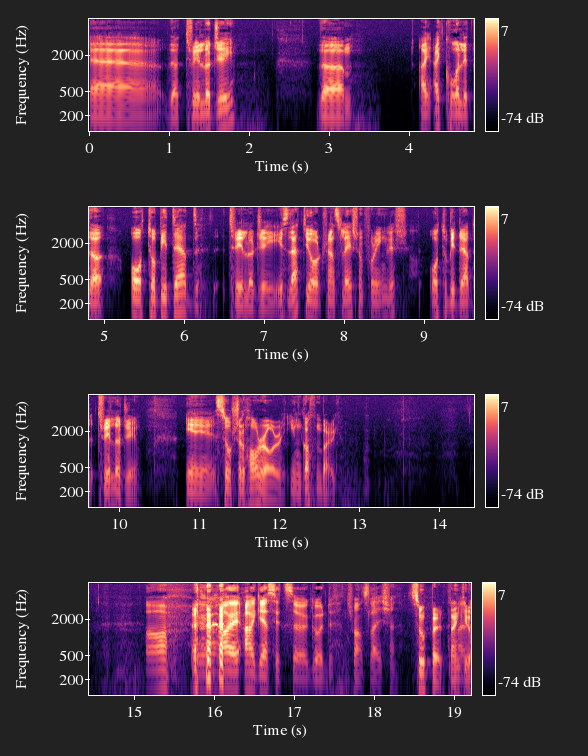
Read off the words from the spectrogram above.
the trilogy, the I, I call it the Ought to Be Dead trilogy. Is that your translation for English? Ought to Be Dead trilogy, uh, social horror in Gothenburg. Uh, yeah, I, I guess it's a good translation. Super, thank I you.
